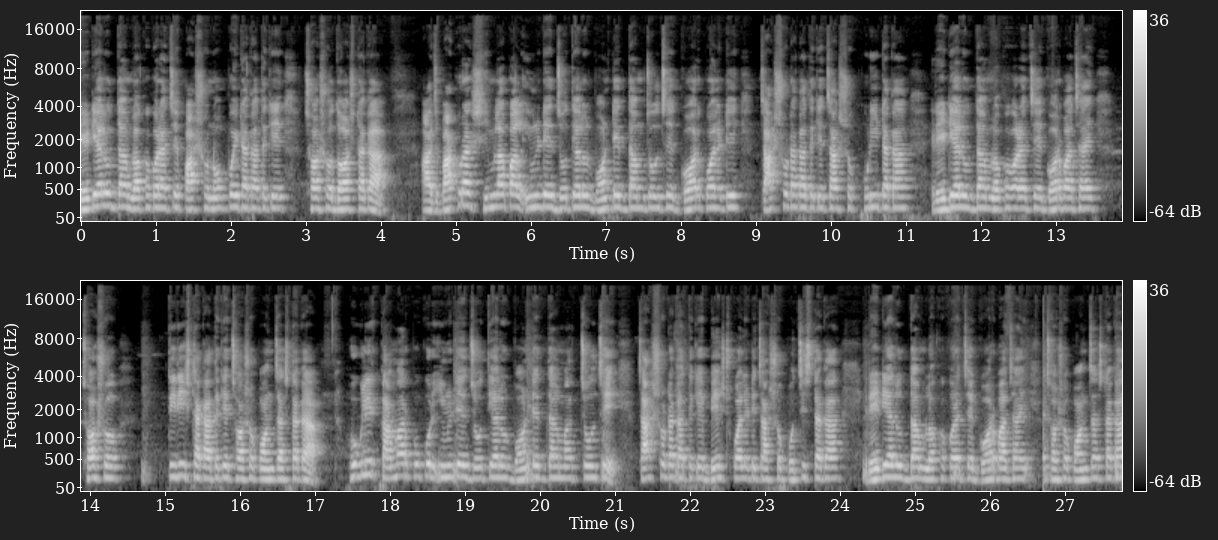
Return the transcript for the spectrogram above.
রেডি আলুর দাম লক্ষ্য করা যাচ্ছে পাঁচশো নব্বই টাকা থেকে ছশো দশ টাকা। আজ বাঁকুড়ার সিমলাপাল ইউনিটে জ্যোতি আলুর বন্ডের দাম চলছে গড় কোয়ালিটি চারশো টাকা থেকে চারশো কুড়ি টাকা। রেডি আলুর দাম লক্ষ্য করা যাচ্ছে গড় বাছায় ছশো তিরিশ টাকা থেকে ছশো পঞ্চাশ টাকা। হুগলির কামারপুকুর ইউনিটে জ্যোতি আলুর বন্ডের দাম আজ চলছে চারশো টাকা থেকে বেস্ট কোয়ালিটি চারশো পঁচিশ টাকা। রেডি আলুর দাম লক্ষ্য করেছে গড় বাছায় ছশো পঞ্চাশ টাকা।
